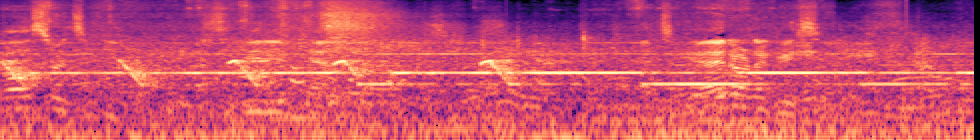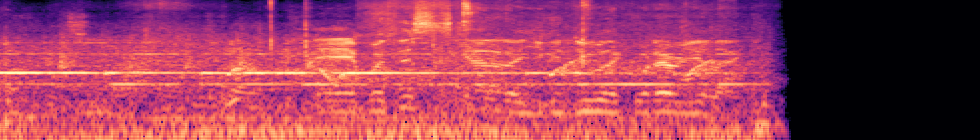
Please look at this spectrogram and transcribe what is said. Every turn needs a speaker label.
Speaker 1: like all sorts of people. That's the beauty of Canada. That's good. I don't agree, so. Hey, but this is Canada. You can do like whatever you like.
